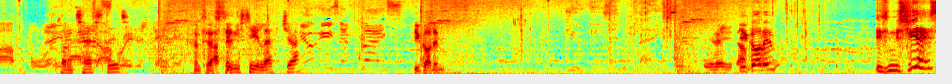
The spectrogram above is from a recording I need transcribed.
Op 4 last Contested. I think Contested. he's to your left, Jack. Duties in place. You got him. Beauty's. You got him. He's in the yes.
